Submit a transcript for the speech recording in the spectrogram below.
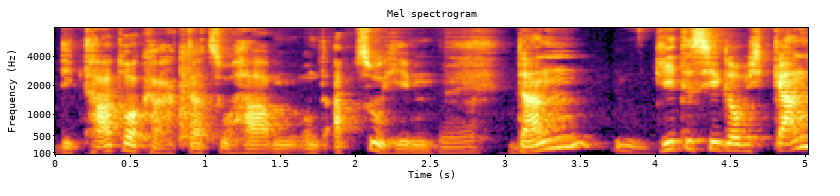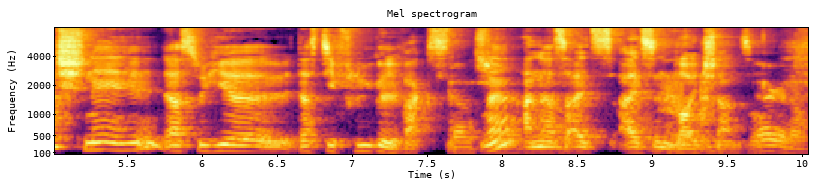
Diktatorcharakter zu haben und abzuheben, Mhm. dann geht es hier, glaube ich, ganz schnell, dass du hier, dass die Flügel wachsen, ne? anders als, als in Deutschland so. Ja, genau.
